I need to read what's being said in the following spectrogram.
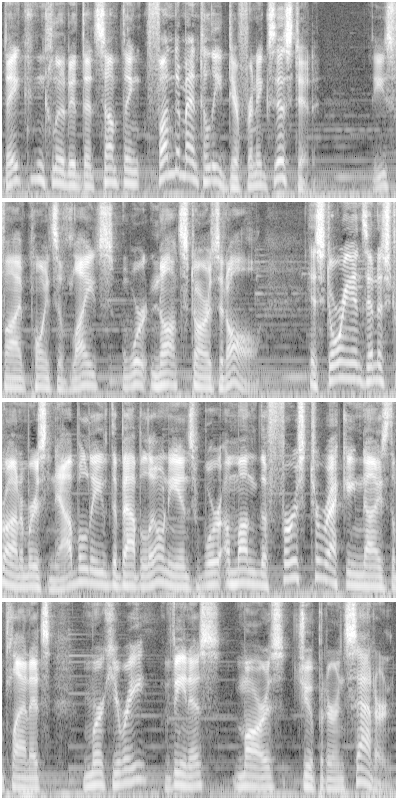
They concluded that something fundamentally different existed. These five points of lights were not stars at all, Historians and astronomers now believe the Babylonians were among the first to recognize the planets Mercury, Venus, Mars, Jupiter, and Saturn,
